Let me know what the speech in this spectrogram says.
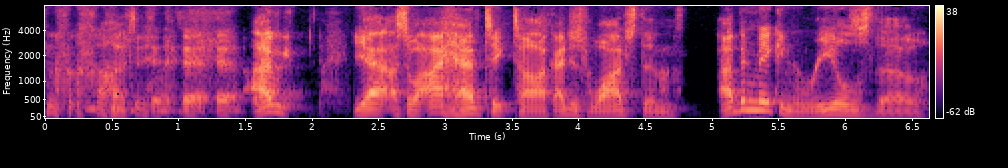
I've yeah, so I have TikTok. I just watch them. I've been making reels though.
